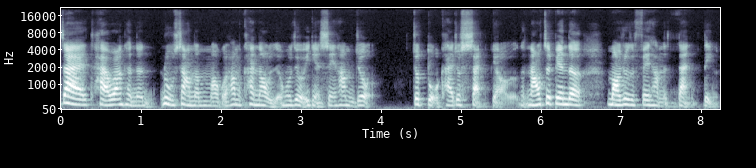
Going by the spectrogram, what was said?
在台湾，可能路上的猫狗，他们看到人或者有一点声音，他们就就躲开，就闪掉了。然后这边的猫就是非常的淡定。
